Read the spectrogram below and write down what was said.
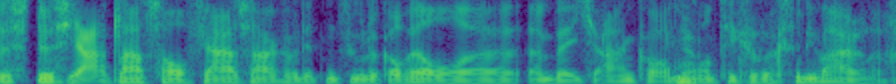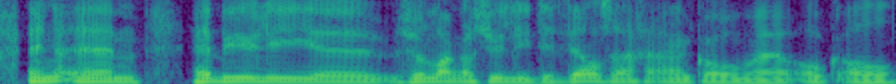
Ehm, dus, dus ja, het laatste half jaar zagen we dit natuurlijk al wel uh, een beetje aankomen. Ja. Want die geruchten die waren er. En ja. um, hebben jullie, uh, zolang als jullie dit wel zagen aankomen, ook al,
